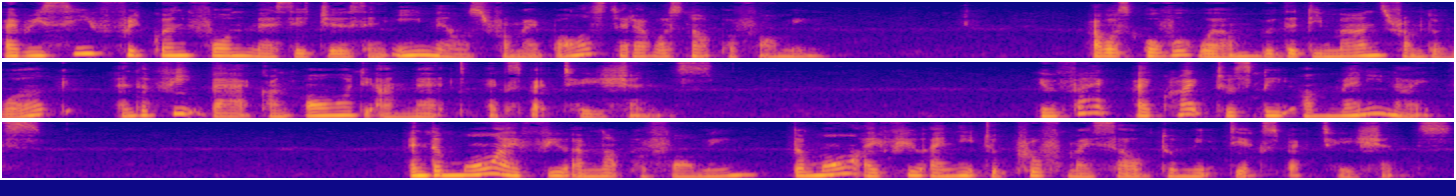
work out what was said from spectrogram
I received frequent phone messages and emails from my boss that I was not performing. I was overwhelmed with the demands from the work and the feedback on all the unmet expectations. In fact, I cried to sleep on many nights. And the more I feel I'm not performing, the more I feel I need to prove myself to meet the expectations.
